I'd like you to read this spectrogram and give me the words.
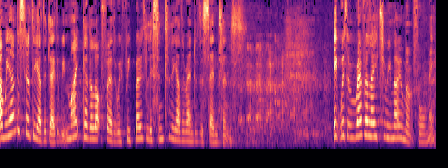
And we understood the other day that we might get a lot further if we both listened to the other end of the sentence. It was a revelatory moment for me.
